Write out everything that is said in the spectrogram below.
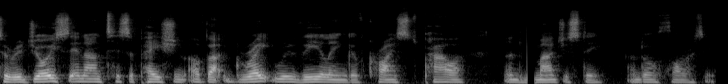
to rejoice in anticipation of that great revealing of Christ's power and majesty and authority.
